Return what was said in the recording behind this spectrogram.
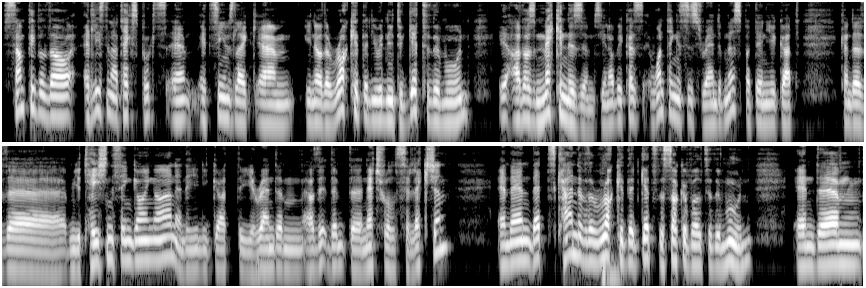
Some people, though, at least in our textbooks, um, it seems like um, you know the rocket that you would need to get to the moon eh, are those mechanisms. You know, because one thing is this randomness, but then you got kind of the mutation thing going on, and then you got the random, uh, the, the, the natural selection and then that's kind of the rocket that gets the soccer ball to the moon. And um,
